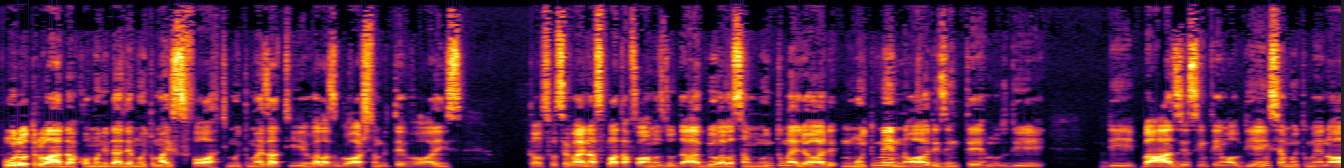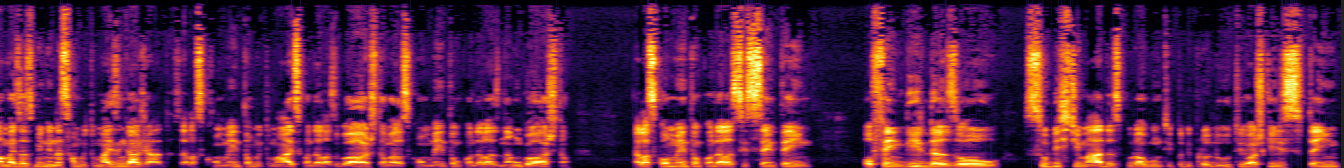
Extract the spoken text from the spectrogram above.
por outro lado, a comunidade é muito mais forte, muito mais ativa, elas gostam de ter voz. Então, se você vai nas plataformas do W, elas são muito melhores, muito menores em termos de, de base, assim, tem uma audiência muito menor, mas as meninas são muito mais engajadas. Elas comentam muito mais quando elas gostam, elas comentam quando elas não gostam, elas comentam quando elas se sentem ofendidas ou subestimadas por algum tipo de produto, e eu acho que isso tem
